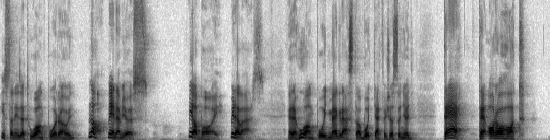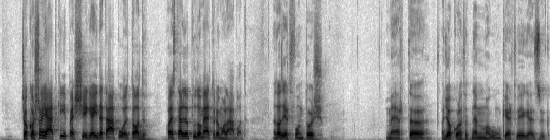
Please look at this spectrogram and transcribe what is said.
visszanézett Huangporra, hogy na, miért nem jössz? Mi a baj? Mire vársz? Erre Huangpo így megrázta a botját, és azt mondja, hogy te, te arahat, csak a saját képességeidet ápoltad. Ha ezt előbb tudom, eltöröm a lábad. Ez azért fontos, mert a gyakorlatot nem magunkért végezzük.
